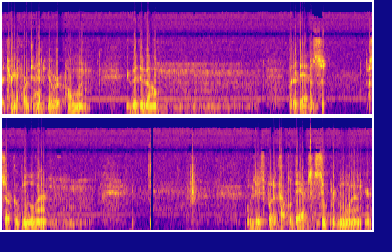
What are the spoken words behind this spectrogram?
It three or four times, give her a pull, and you're good to go. Put a dab of circle glue on. And we just put a couple dabs of super glue on here.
